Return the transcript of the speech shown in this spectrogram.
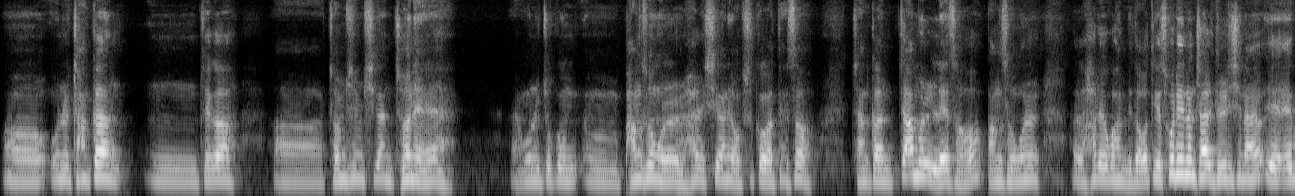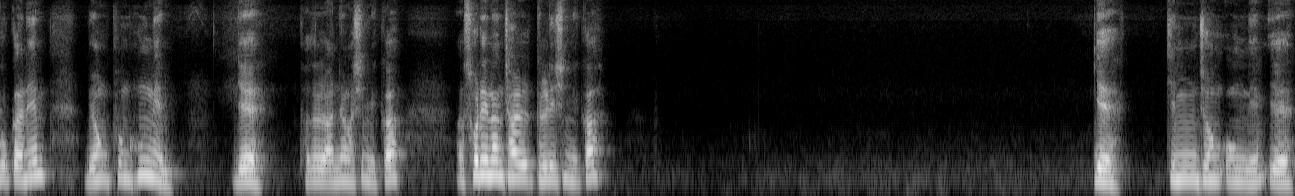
어, 오늘 잠깐, 음, 제가 아, 점심시간 전에 오늘 조금 음, 방송을 할 시간이 없을 것 같아서 잠깐 짬을 내서 방송을 하려고 합니다. 어떻게 소리는 잘 들리시나요? 예, 애국가님, 명품 홍님, 예, 다들 안녕하십니까? 아, 소리는 잘 들리십니까? 예, 김정옥님, 예,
